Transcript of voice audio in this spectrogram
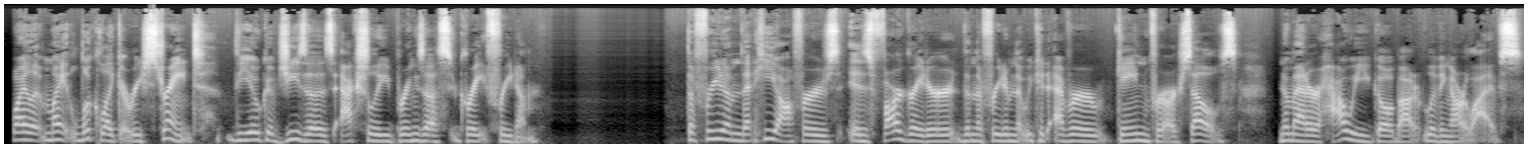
While it might look like a restraint, the yoke of Jesus actually brings us great freedom. The freedom that he offers is far greater than the freedom that we could ever gain for ourselves, no matter how we go about living our lives.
